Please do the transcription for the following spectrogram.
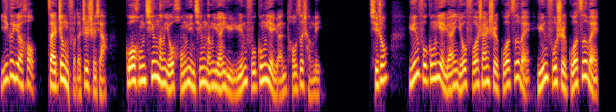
一个月后，在政府的支持下。国宏氢能由鸿运氢能源与云浮工业园投资成立，其中云浮工业园由佛山市国资委、云浮市国资委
